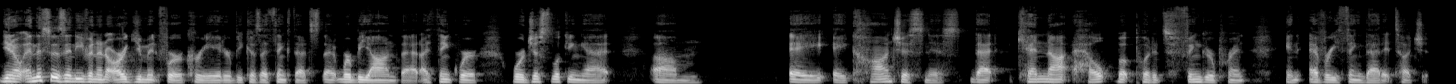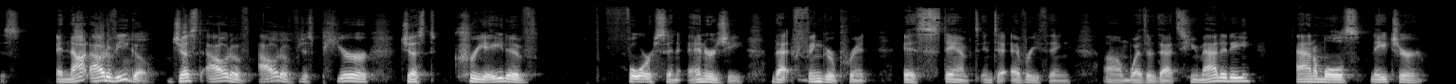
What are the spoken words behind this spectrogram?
you know and this isn't even an argument for a creator because i think that's that we're beyond that. I think we're we're just looking at um, a a consciousness that cannot help but put its fingerprint in everything that it touches and not out of ego just out of out of just pure just creative force and energy that fingerprint is stamped into everything um, whether that's humanity animals nature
